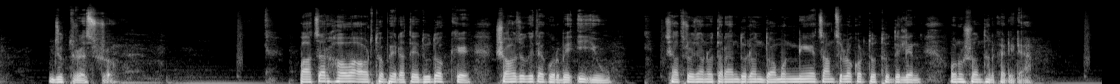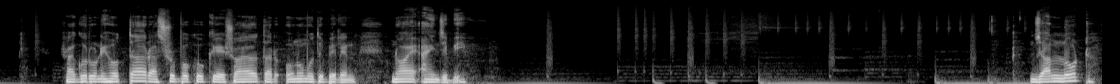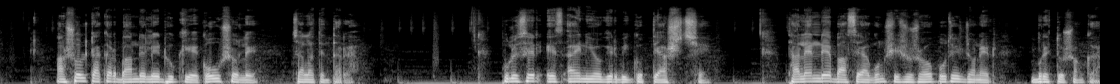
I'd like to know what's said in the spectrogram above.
যুক্তরাষ্ট্র? পাচার হওয়া অর্থ ফেরাতে দুদককে সহযোগিতা করবে ইইউ। ছাত্র জনতার আন্দোলন দমন নিয়ে চাঞ্চল্যকর তথ্য দিলেন অনুসন্ধানকারীরা। সাগরুণী হত্যা, রাষ্ট্রপক্ষকে সহায়তার অনুমতি পেলেন নয় আইনজীবী। জাল নোট, আসল টাকার বান্ডেলে ঢুকিয়ে কৌশলে চালাতেন তারা। পুলিশের এসআই নিয়োগের বিজ্ঞপ্তি আসছে। থাইল্যান্ডে বাসে আগুন, শিশুসহ পঁচিশ জনের মৃত্যুর সংখ্যা।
